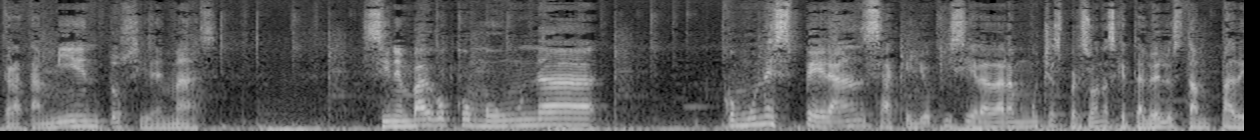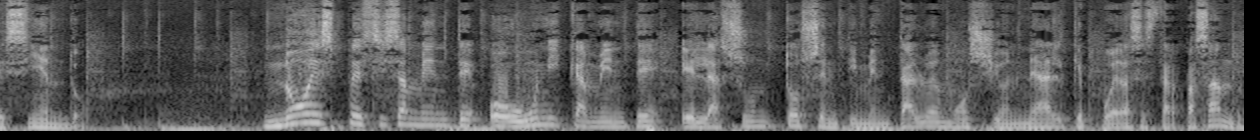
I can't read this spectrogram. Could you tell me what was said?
tratamientos y demás. Sin embargo, como una como una esperanza que yo quisiera dar a muchas personas que tal vez lo están padeciendo. No es precisamente o únicamente el asunto sentimental o emocional que puedas estar pasando.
